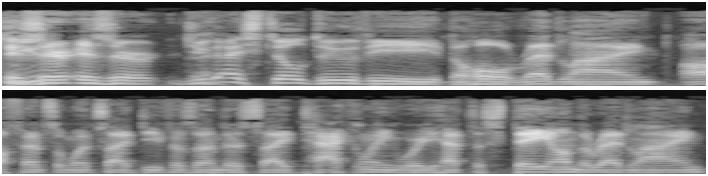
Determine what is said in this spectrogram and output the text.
is there is there do you guys still do the the whole red line offense on one side, defense on the other side tackling where you have to stay on the red line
